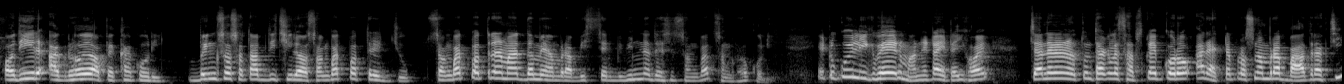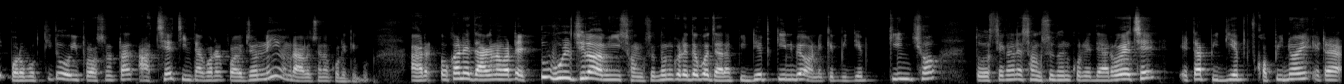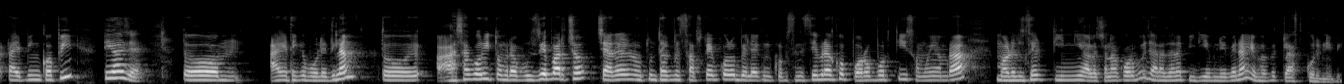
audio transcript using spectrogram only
অধীর আগ্রহে অপেক্ষা করি। বিংশ শতাব্দী ছিল সংবাদপত্রের যুগ। সংবাদপত্রের মাধ্যমে আমরা বিশ্বের বিভিন্ন দেশের সংবাদ সংগ্রহ করি। এটুকুই লিখবে এর মানেটা এটাই হয় চ্যানেলে নতুন থাকলে সাবস্ক্রাইব করো। আর একটা প্রশ্ন আমরা বাদ রাখছি পরবর্তীতে ওই প্রশ্নটা আছে, চিন্তা করার প্রয়োজন নেই, আমরা আলোচনা করে দেবো। আর ওখানে দাগ নাম্বারটা একটু ভুল ছিল, আমি সংশোধন করে দেবো। যারা পিডিএফ কিনবে, অনেকে পিডিএফ কিনছ, তো সেখানে সংশোধন করে দেওয়া রয়েছে। এটা পিডিএফ কপি নয়, এটা টাইপিং কপি ঠিক আছে? তো আগে থেকে বলে দিলাম। তো আশা করি তোমরা বুঝতে পারছ। চ্যানেলে নতুন থাকলে সাবস্ক্রাইব করো, বেল আইকন অপশানে সেভ রাখো। পরবর্তী সময়ে আমরা মডেলসের টিম নিয়ে আলোচনা করব। যারা যারা পিডিএফ নেবে না, এভাবে ক্লাস করে নেবে।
